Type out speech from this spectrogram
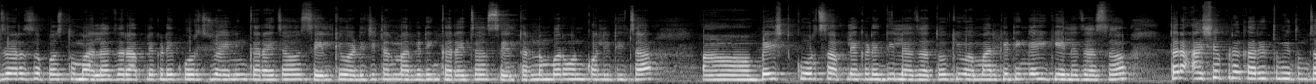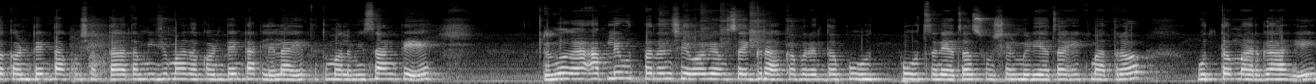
जर सपोज तुम्हाला जर आपल्याकडे कोर्स जॉईनिंग करायचं असेल किंवा डिजिटल मार्केटिंग करायचं असेल तर नंबर वन क्वालिटीचा बेस्ट कोर्स आपल्याकडे दिला जातो किंवा मार्केटिंगही केलं जातं. तर अशा प्रकारे तुम्ही तुमचा कंटेंट टाकू शकता. आता मी जे माझा कंटेंट टाकलेला आहे ते तुम्हाला मी सांगते. बघा आपले उत्पादन सेवा व्यावसायिक ग्राहकापर्यंत पोह पोहोचण्याचा सोशल मीडियाचा एक मात्र उत्तम मार्ग आहे.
